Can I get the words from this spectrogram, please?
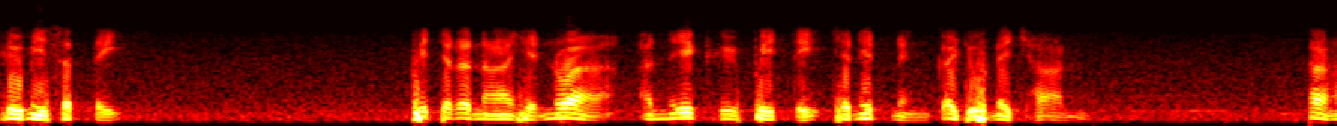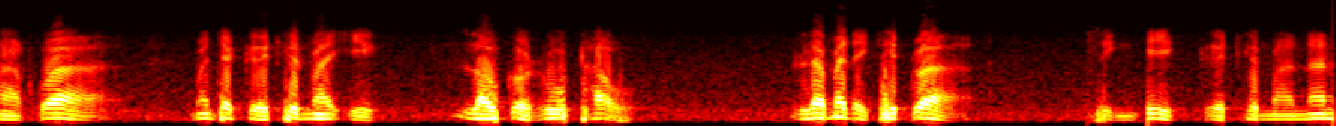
คือมีสติ พิจารณาเห็นว่าอันนี้คือปิติชนิดหนึ่งก็อยู่ในฌาน ถ้าหากว่า มันจะเกิดขึ้นมาอีก เราก็รู้เท่า และไม่ได้คิดว่าสิ่งที่เกิดขึ้นมานั้น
